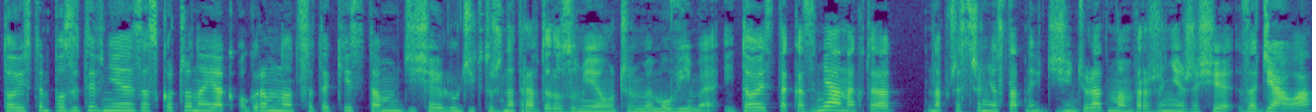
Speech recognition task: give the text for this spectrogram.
to jestem pozytywnie zaskoczona, jak ogromny odsetek jest tam dzisiaj ludzi, którzy naprawdę rozumieją, o czym my mówimy. I to jest taka zmiana, która na przestrzeni ostatnich 10 lat mam wrażenie, że się zadziała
